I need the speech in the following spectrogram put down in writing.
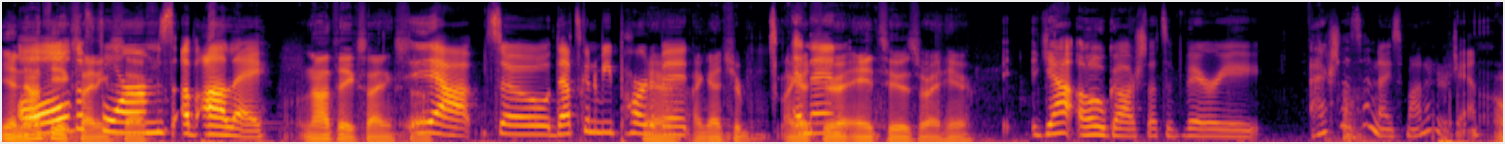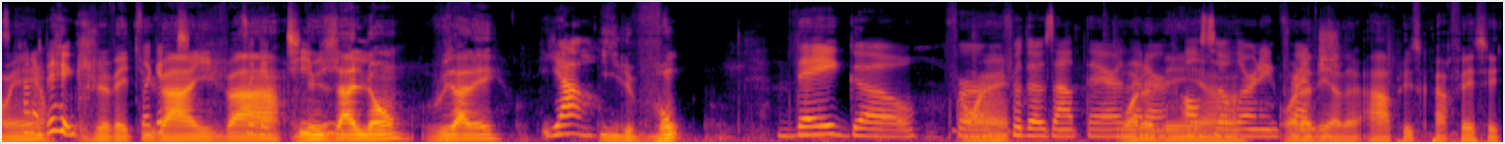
Yeah, the all the, exciting forms of ale. Not the exciting stuff. Yeah, so that's going to be part of it. I got your I got your then- A2s right here. yeah, oh gosh, that's a very Actually, that's a nice monitor, Dan. It's oh, Oui. kind of big. Je vais, tu like vas, t- il va, like nous allons, vous allez, Yeah, ils vont. they go for Ouais. for those out there What that are are the, also uh, learning what are French. the other? Ah, plus que parfait, c'est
